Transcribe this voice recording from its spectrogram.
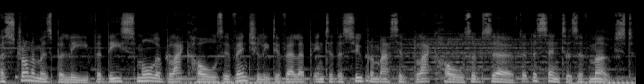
Astronomers believe that these smaller black holes eventually develop into the supermassive black holes observed at the centers of most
